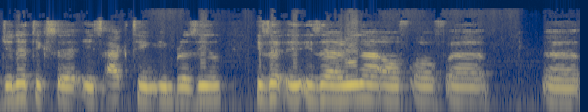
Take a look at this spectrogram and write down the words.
genetics is acting in Brazil is a is an arena of of uh, uh,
